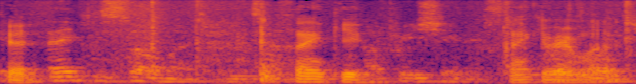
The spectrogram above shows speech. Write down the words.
Okay. Thank you so much for your time. Thank you. I appreciate it. Thank you very much.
